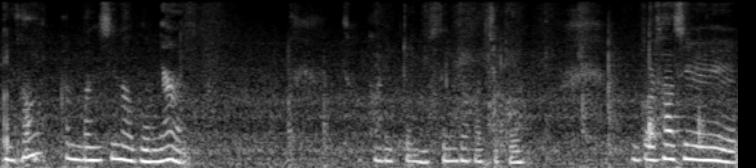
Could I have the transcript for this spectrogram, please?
그래서 한번 신어보면 저 발이 좀 못생겨가지고 이걸 사실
